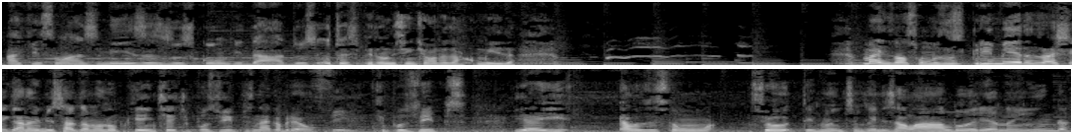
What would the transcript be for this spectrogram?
Aqui são as mesas dos convidados. Eu tô esperando, gente, a hora da comida. Mas nós fomos os primeiros a chegar no aniversário da Manu, porque a gente é tipo os VIPs, né, Gabriel? Sim. Tipo os VIPs. E aí, elas estão terminando de se organizar lá, a Lorena ainda.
